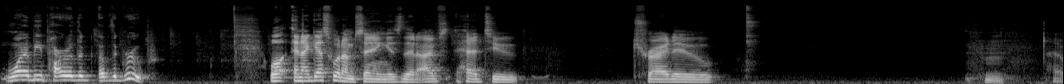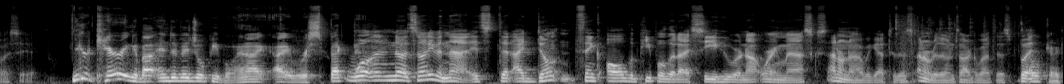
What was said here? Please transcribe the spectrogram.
want to be part of the of the group. Well, and I guess what I'm saying is that I've had to try to. Hmm. How do I say it? You're caring about individual people, and I, I respect that. Well, no, it's not even that. It's that I don't think all the people that I see who are not wearing masks. I don't know how we got to this. I don't really want to talk about this, but Okay.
